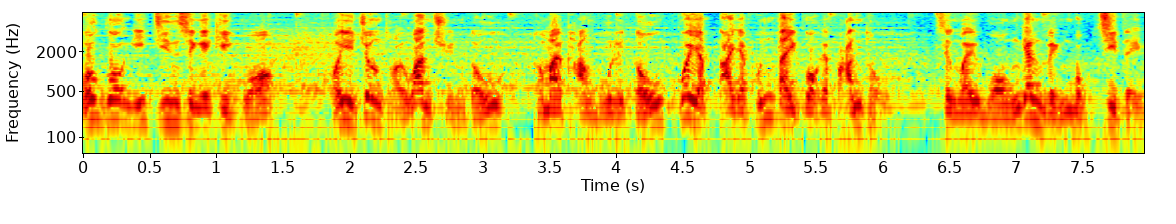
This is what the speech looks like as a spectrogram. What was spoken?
我國以戰勝嘅結果，可以將台灣全島同埋澎湖列島歸入大日本帝國嘅版圖，成為皇恩永目之地。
